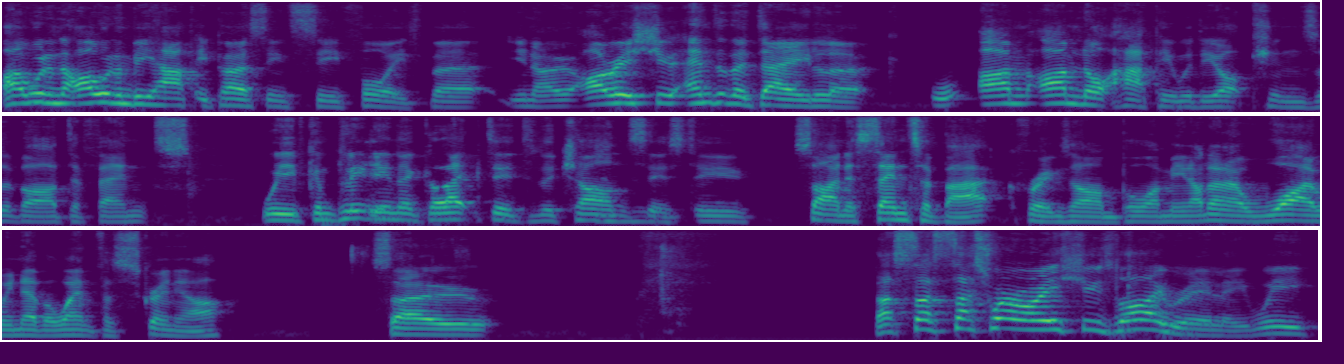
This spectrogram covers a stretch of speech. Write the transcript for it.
I wouldn't I wouldn't be happy personally to see Foyth, but you know, our issue end of the day, look, I'm I'm not happy with the options of our defense. We've completely yeah. neglected the chances mm-hmm. to sign a centre back, for example. I mean, I don't know why we never went for Skriniar. So that's that's that's where our issues lie, really. We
